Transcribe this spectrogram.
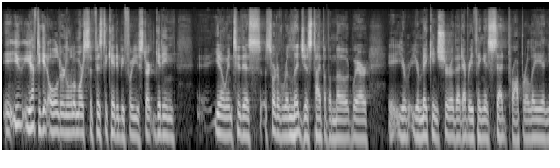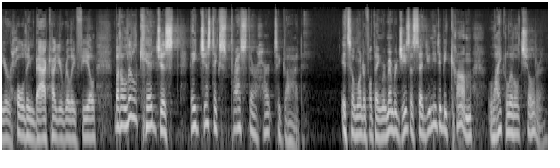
You, you have to get older and a little more sophisticated before you start getting you know, into this sort of religious type of a mode where you're, you're making sure that everything is said properly and you're holding back how you really feel. But a little kid just, they just express their heart to God. It's a wonderful thing. Remember, Jesus said, you need to become like little children.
